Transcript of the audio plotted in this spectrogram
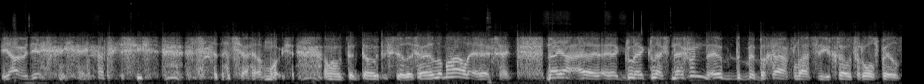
Ja, ja, precies. Dat zou heel mooi zijn om tentoon te stellen. Dat zou helemaal erg zijn. Nou ja, uh, Gles Neffen, uh, de begraafplaats die een grote rol speelt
